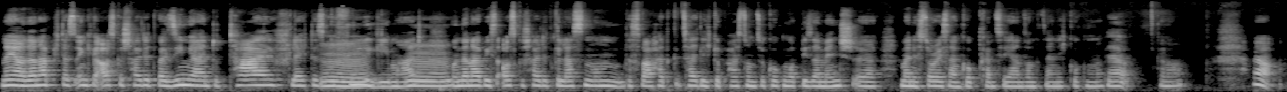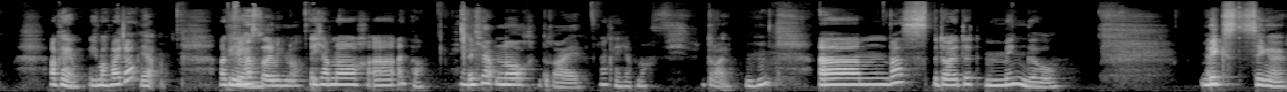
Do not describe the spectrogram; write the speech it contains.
naja, und dann habe ich das irgendwie ausgeschaltet, weil sie mir ein total schlechtes Mhm. Gefühl gegeben hat. Mhm. Und dann habe ich es ausgeschaltet gelassen und das war hat zeitlich gepasst, um zu gucken, ob dieser Mensch äh, meine Stories anguckt. Kannst du ja ansonsten ja nicht gucken. Ne? Ja, Genau. Ja. Okay, ich mache weiter. ja. Okay. Wie viel hast du eigentlich noch? Ich habe noch äh, ein paar. Ich habe noch drei. Okay, ich habe noch drei. Mhm. Ähm, was bedeutet Mingle? Mixed Single.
